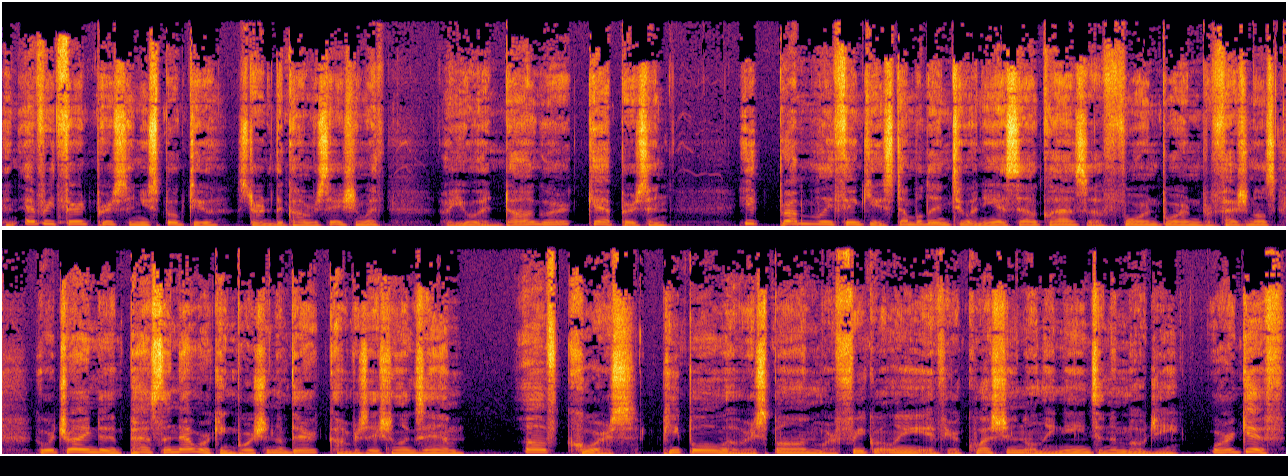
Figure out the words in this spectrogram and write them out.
and every third person you spoke to started the conversation with, Are you a dog or a cat person? You'd probably think you stumbled into an ESL class of foreign born professionals who were trying to pass the networking portion of their conversational exam. Of course, people will respond more frequently if your question only needs an emoji or a GIF.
